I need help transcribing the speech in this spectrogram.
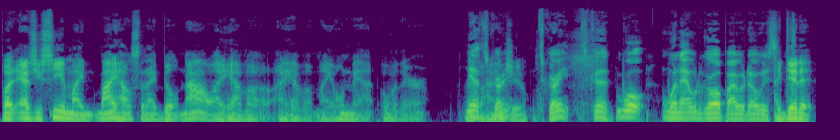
But as you see in my my house that I built now, I have a I have a, my own mat over there. right yeah, it's great. You. It's great. It's good. Well, when I would grow up, I would always I did it.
